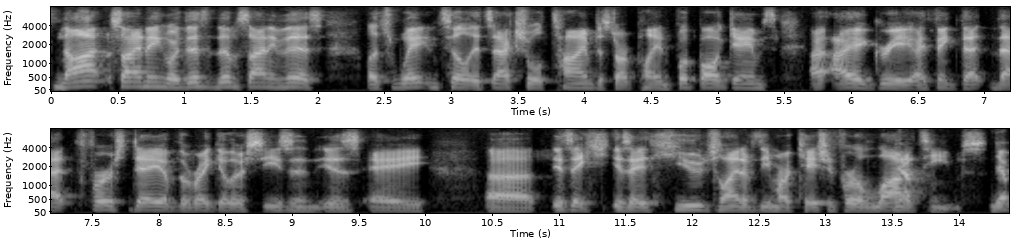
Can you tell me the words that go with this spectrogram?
not signing or this them signing this. Let's wait until it's actual time to start playing football games. I, I agree. I think that that first day of the regular season is a uh, is a is a huge line of demarcation for a lot Yep. of teams. Yep.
